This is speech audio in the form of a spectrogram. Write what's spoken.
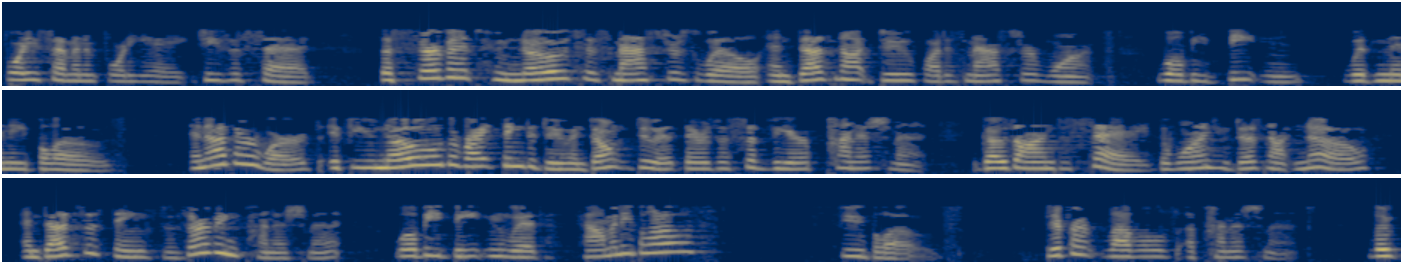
47 and 48, Jesus said, The servant who knows his master's will and does not do what his master wants will be beaten with many blows. In other words, if you know the right thing to do and don't do it, there's a severe punishment. It goes on to say, the one who does not know and does the things deserving punishment will be beaten with how many blows? Few blows. Different levels of punishment. Luke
